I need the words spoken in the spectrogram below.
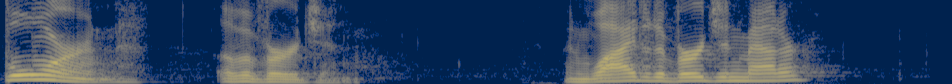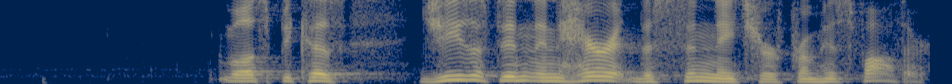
born of a virgin. And why did a virgin matter? Well, it's because Jesus didn't inherit the sin nature from his father.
